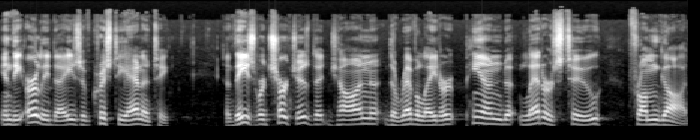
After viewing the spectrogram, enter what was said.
in the early days of Christianity. These were churches that John the Revelator penned letters to from God.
